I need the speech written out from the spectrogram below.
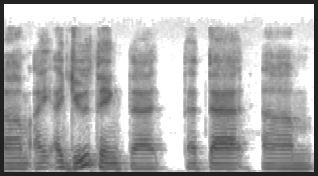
um, I, I, do think that that that um,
